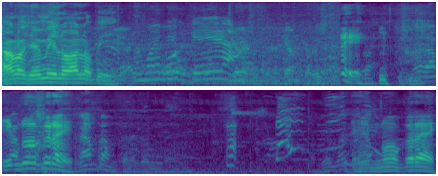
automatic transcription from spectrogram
હાલો જમી લો હાલો બે. એમ નો કરાય. એમ નો કરાય.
